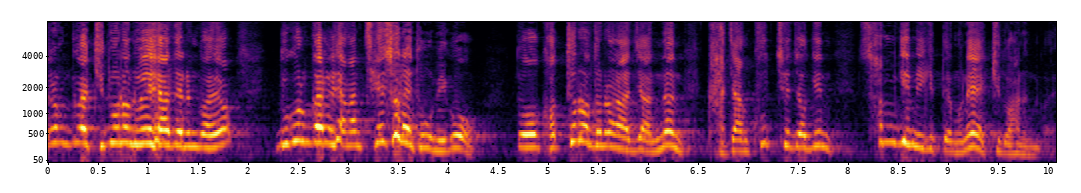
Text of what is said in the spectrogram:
여러분 그가 기도는 왜 해야 되는 거예요? 누군가를 향한 최선의 도움이고 또 겉으로 드러나지 않는 가장 구체적인 섬김이기 때문에 기도하는 거예요.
